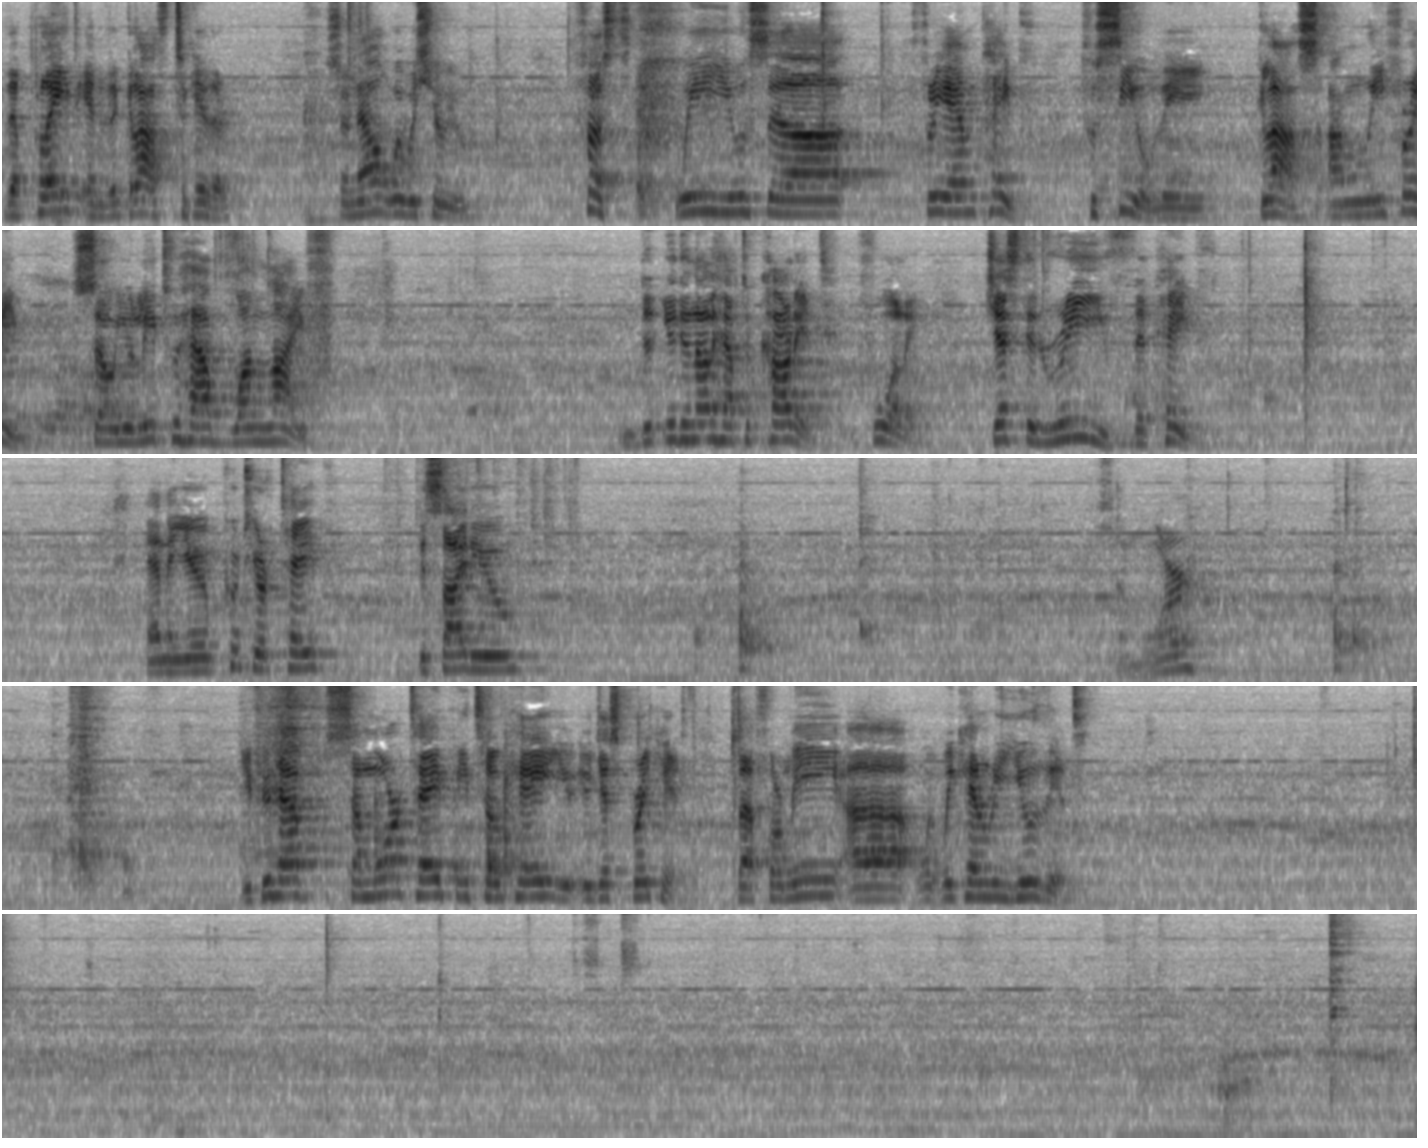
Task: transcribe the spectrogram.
the plate and the glass together. So now we will show you. First, we use uh, 3M tape to seal the glass on the frame. So you need to have one knife. You do not have to cut it fully. Just raise the tape. And you put your tape beside you. Some more. If you have some more tape, it's okay, you, you just break it. But for me, uh, we, we can reuse it.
